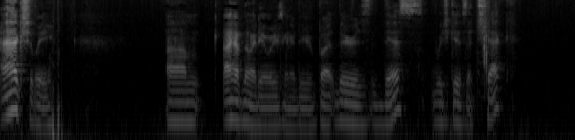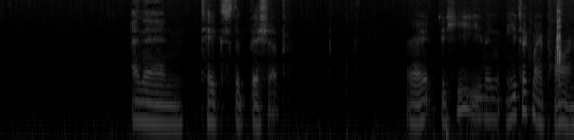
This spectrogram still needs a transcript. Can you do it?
actually, um, I have no idea what he's gonna do. But there's this, which gives a check, and then takes the bishop. Right? Did he even? He took my pawn.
